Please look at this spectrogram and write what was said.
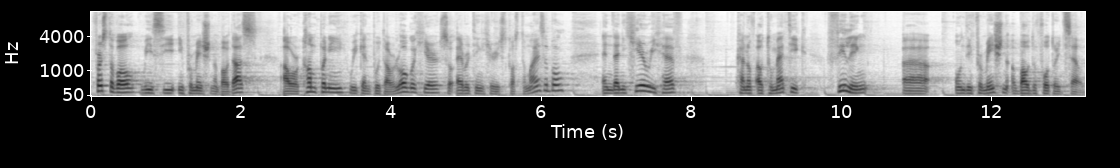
first of all, we see information about us, our company. We can put our logo here. So everything here is customizable. And then here we have kind of automatic filling uh, on the information about the photo itself.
